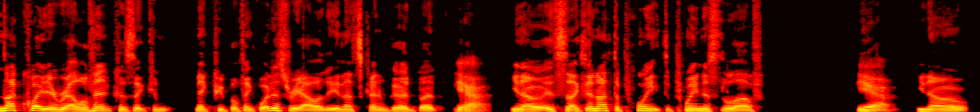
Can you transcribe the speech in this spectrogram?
not quite irrelevant because they can make people think, what is reality? And that's kind of good. But yeah, you know, it's like they're not the point. The point is the love. Yeah. You know,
